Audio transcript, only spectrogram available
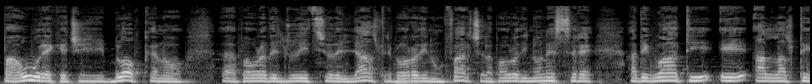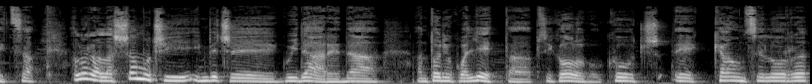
paure che ci bloccano, eh, paura del giudizio degli altri, paura di non farcela, paura di non essere adeguati e all'altezza. Allora lasciamoci invece guidare da Antonio Quaglietta, psicologo, coach e counselor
